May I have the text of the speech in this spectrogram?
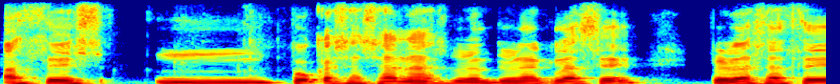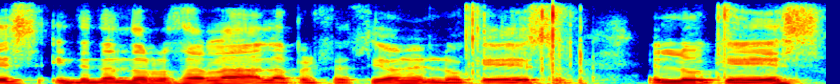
haces mm, pocas asanas durante una clase, pero las haces intentando rozar la, perfección en lo que es, lo que es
